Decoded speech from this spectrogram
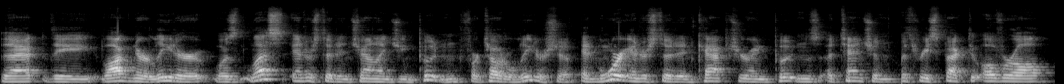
that the Wagner leader was less interested in challenging Putin for total leadership and more interested in capturing Putin's attention with respect to overall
